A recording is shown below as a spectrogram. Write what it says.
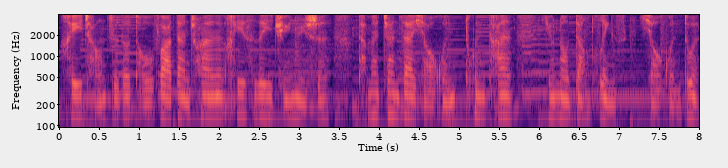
黑长直的头发，但穿黑丝的一群女生，她们站在小馄饨摊，you know dumplings，小馄饨。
